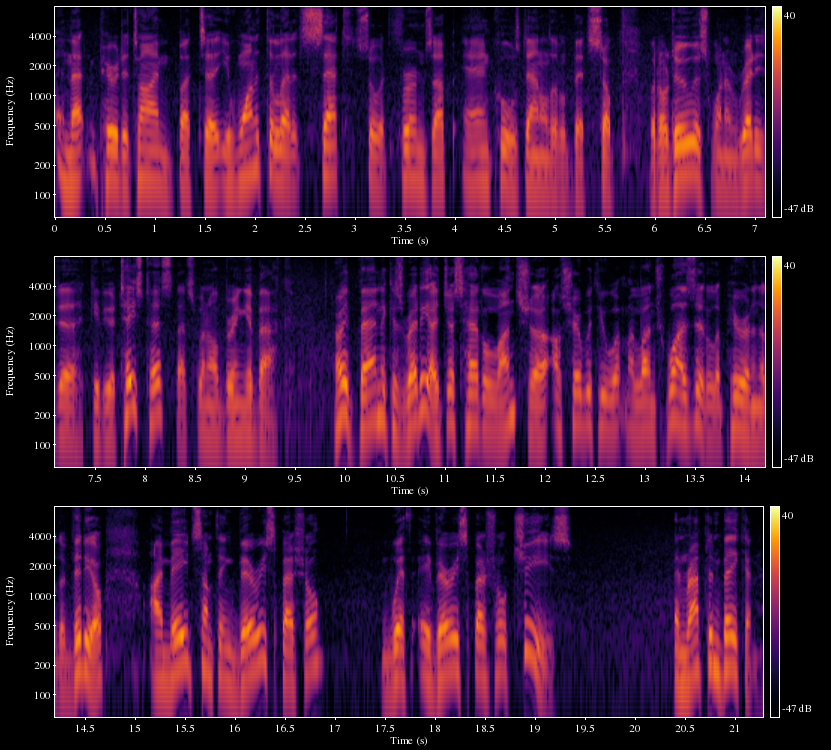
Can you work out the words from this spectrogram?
in that period of time, but uh, you want it to let it set so it firms up and cools down a little bit. So what I'll do is when I'm ready to give you a taste test, that's when I'll bring you back. All right, Bannock is ready. I just had a lunch. Uh, I'll share with you what my lunch was. It'll appear in another video. I made something very special with a very special cheese and wrapped in bacon.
